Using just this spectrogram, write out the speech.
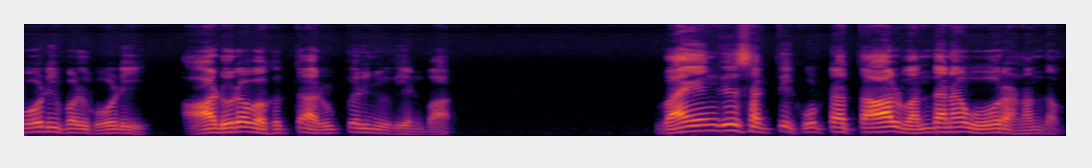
கோடி பல் கோடி ஆடுற வகுத்த அருட்பெருஞ்சுதி என்பார். வயங்கு சக்தி கூட்டத்தால் வந்தன ஓர் அனந்தம்.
